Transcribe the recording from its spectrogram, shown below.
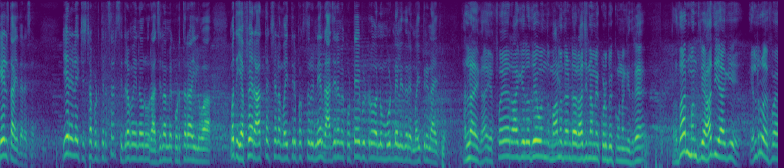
ಕೇಳ್ತಾ ಇದ್ದಾರೆ ಸರ್. ಏನು ಹೇಳೋಕ್ಕೆ ಇಷ್ಟಪಡ್ತೀರಿ ಸರ್? ಸಿದ್ದರಾಮಯ್ಯನವರು ರಾಜೀನಾಮೆ ಕೊಡ್ತಾರಾ ಇಲ್ವಾ? ಮತ್ತು ಎಫ್ ಐ ಆರ್ ಆದ ತಕ್ಷಣ ಮೈತ್ರಿ ಪಕ್ಷದವರು ಇನ್ನೇನು ರಾಜೀನಾಮೆ ಕೊಟ್ಟೇ ಬಿಟ್ರು ಅನ್ನೋ ಮೂಡ್ನಲ್ಲಿದ್ದಾರೆ ಮೈತ್ರಿ ನಾಯಕರು. ಅಲ್ಲ, ಈಗ ಎಫ್ ಐ ಆರ್ ಆಗಿರೋದೇ ಒಂದು ಮಾನದಂಡ ರಾಜೀನಾಮೆ ಕೊಡಬೇಕು ಅನ್ನಂಗಿದ್ರೆ ಪ್ರಧಾನಮಂತ್ರಿ ಆದಿಯಾಗಿ ಎಲ್ಲರೂ ಎಫ್ ಐ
